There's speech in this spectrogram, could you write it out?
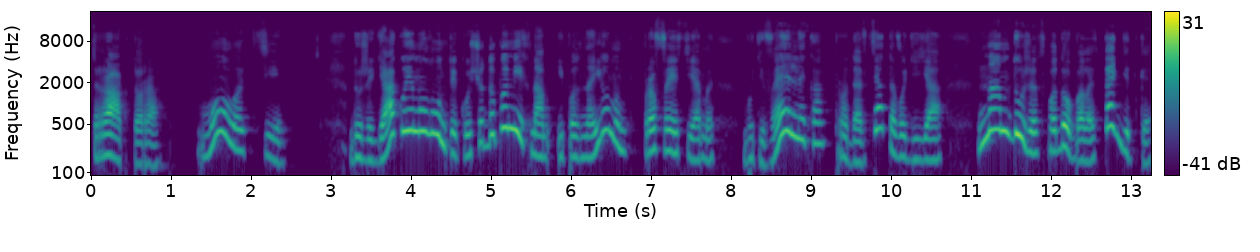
трактора. Молодці. Дуже дякуємо Лунтику, що допоміг нам і познайомим професіями будівельника, продавця та водія. Нам дуже сподобалось, так, дітки?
